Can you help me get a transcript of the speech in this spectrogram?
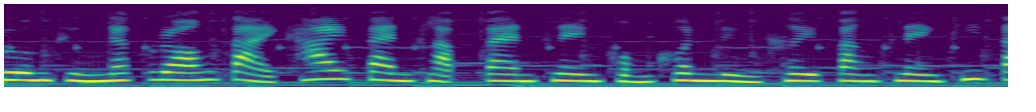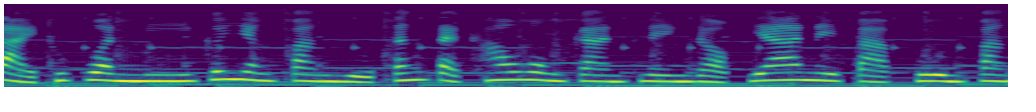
รวมถึงนักร้องต่ายค่ายแฟนคลับแฟนเพลงผมคนหนึ่งเคยฟังเพลงพี่ต่ายทุกวันนี้ก็ยังฟังอยู่ตั้งแต่เข้าวงการเพลงดอกหญ้าในป่าปูนฟัง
